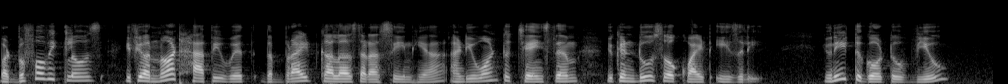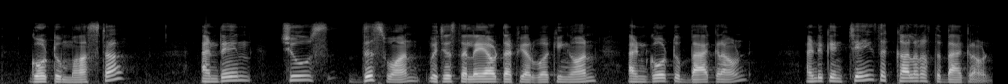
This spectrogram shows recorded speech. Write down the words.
But before we close, if you are not happy with the bright colors that are seen here and you want to change them, you can do so quite easily. You need to go to View, go to Master, and then choose this one, which is the layout that we are working on, and go to Background. And you can change the color of the background.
